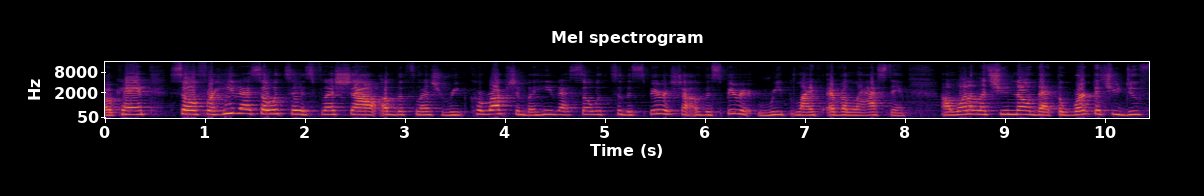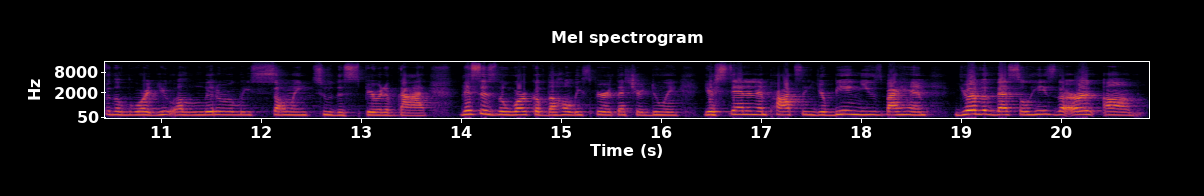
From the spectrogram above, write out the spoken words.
Okay. So for he that soweth to his flesh shall of the flesh reap corruption, but he that soweth to the spirit shall of the spirit reap life everlasting. I want to let you know that the work that you do for the Lord, you are literally sowing to the spirit of God. This is the work of the Holy Spirit that you're doing. You're standing in proxy. You're being used by him. You're the vessel. He's the earth. Um,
